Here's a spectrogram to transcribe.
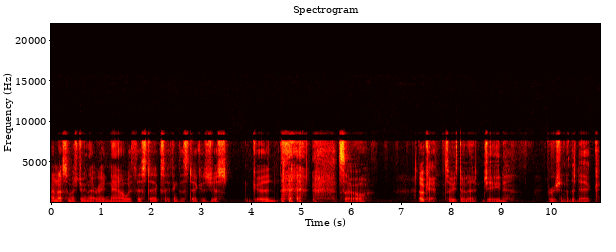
I'm not so much doing that right now with this deck, so I think this deck is just good. so Okay, so he's doing a Jade version of the deck.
